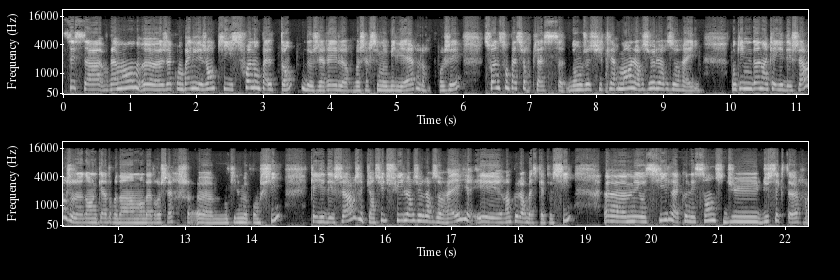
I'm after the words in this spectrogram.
C'est ça, vraiment, euh, j'accompagne les gens qui soit n'ont pas le temps de gérer leur recherche immobilière, leur projet, soit ne sont pas sur place. Donc je suis clairement leurs yeux, leurs oreilles. Donc ils me donnent un cahier des charges dans le cadre d'un mandat de recherche euh, qu'ils me confient, cahier des charges, et puis ensuite je suis leurs yeux, leurs oreilles et un peu leur basket aussi, euh, mais aussi la connaissance du, secteur.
